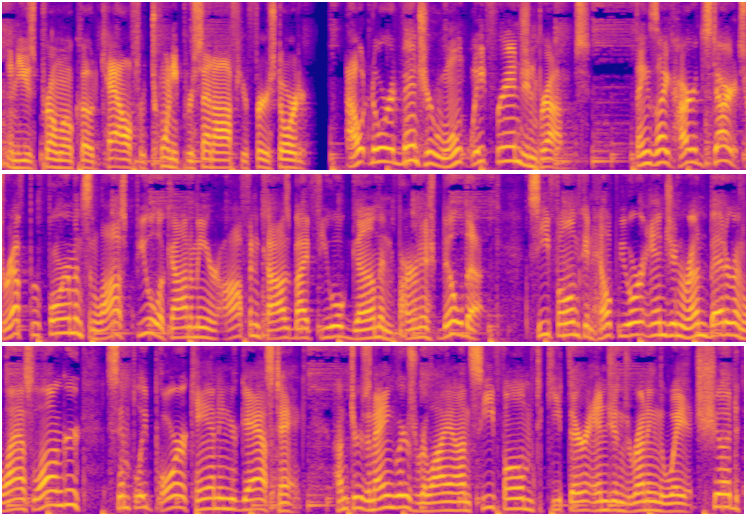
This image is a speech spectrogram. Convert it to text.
and use promo code CAL for 20% off your first order. Outdoor adventure won't wait for engine problems. Things like hard starts, rough performance, and lost fuel economy are often caused by fuel gum and varnish buildup. Seafoam can help your engine run better and last longer. Simply pour a can in your gas tank. Hunters and anglers rely on Seafoam to keep their engines running the way it should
